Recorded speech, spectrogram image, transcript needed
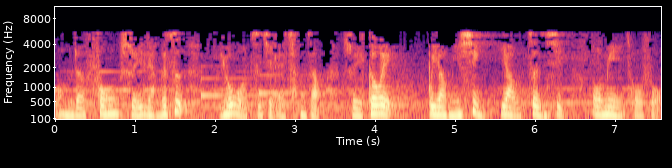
我们的风水两个字由我自己来创造，所以各位不要迷信，要正信。阿弥陀佛。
